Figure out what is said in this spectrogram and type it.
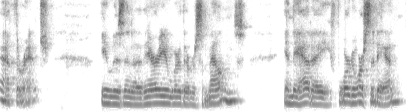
at the ranch. It was in an area where there were some mountains, and they had a four door sedan.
